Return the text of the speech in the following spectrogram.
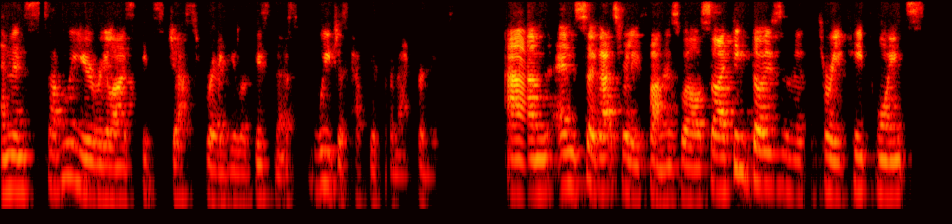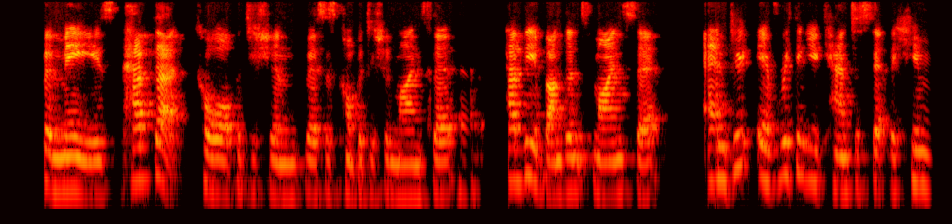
And then suddenly you realize it's just regular business. We just have different acronyms. Um, and so that's really fun as well. So I think those are the three key points. For me is have that co-opetition versus competition mindset, have the abundance mindset, and do everything you can to set the human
